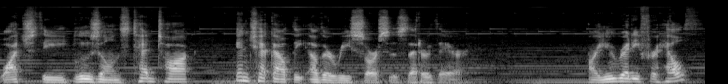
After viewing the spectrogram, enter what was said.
watch the Blue Zones TED Talk, and check out the other resources that are there. Are you ready for health?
